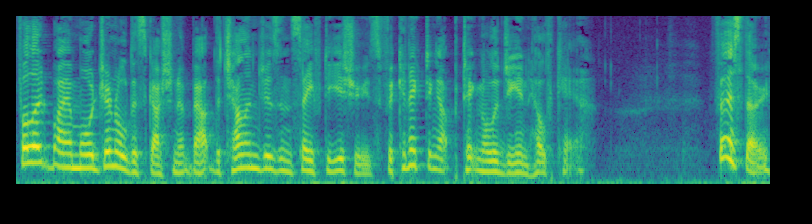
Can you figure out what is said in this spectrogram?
followed by a more general discussion about the challenges and safety issues for connecting up technology in healthcare. First, though,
